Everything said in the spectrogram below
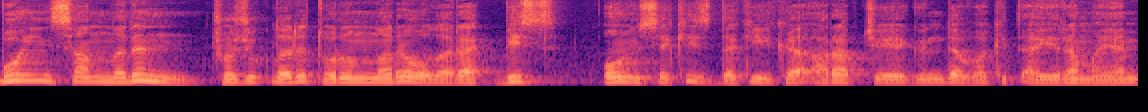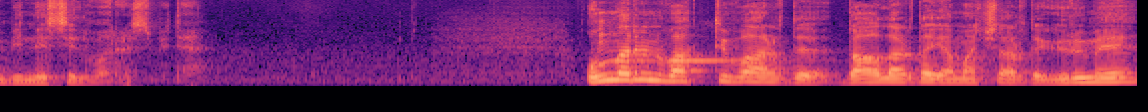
Bu insanların çocukları, torunları olarak biz 18 dakika Arapçaya günde vakit ayıramayan bir nesil varız bir de. Onların vakti vardı dağlarda, yamaçlarda yürümeye,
